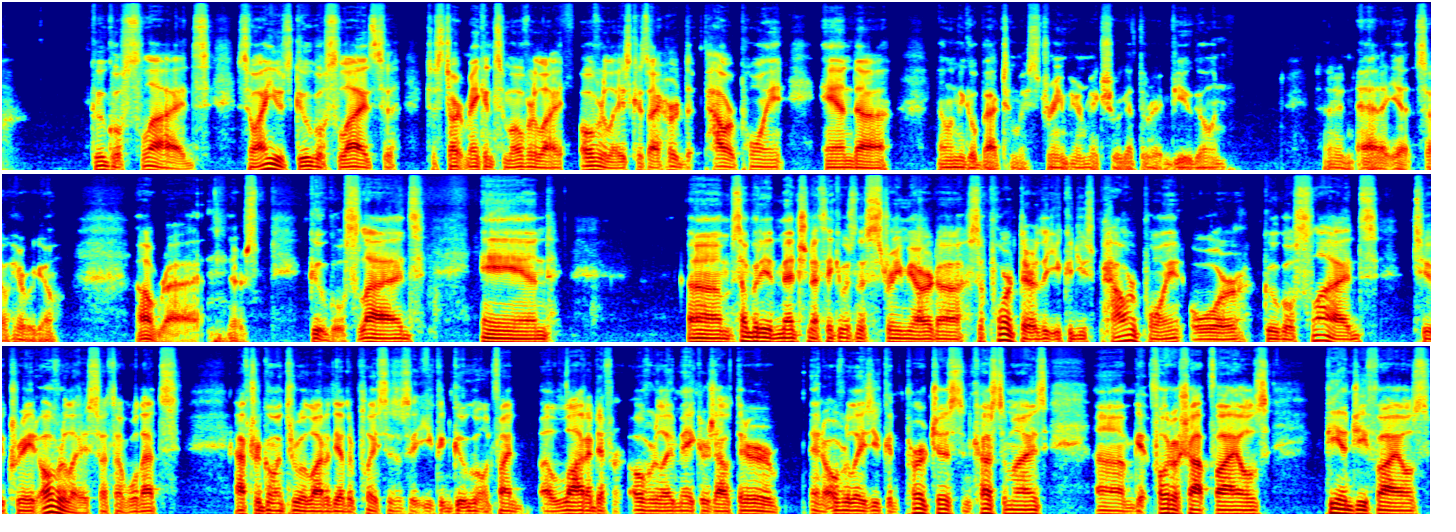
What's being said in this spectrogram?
Google Slides. So I use Google Slides to to start making some overlay overlays because I heard that PowerPoint and uh now let me go back to my stream here and make sure we got the right view going. I didn't add it yet. So here we go. All right. There's Google Slides. And um, somebody had mentioned, I think it was in the StreamYard uh, support there, that you could use PowerPoint or Google Slides to create overlays. So I thought, well, that's after going through a lot of the other places that you could Google and find a lot of different overlay makers out there and overlays you can purchase and customize, um, get Photoshop files, PNG files.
